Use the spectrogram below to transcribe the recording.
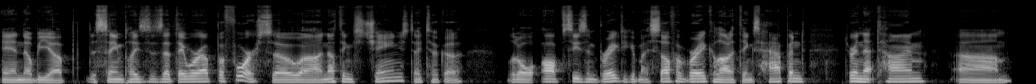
and they'll be up the same places that they were up before. So uh, nothing's changed. I took a little off season break to give myself a break. A lot of things happened during that time. Um,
